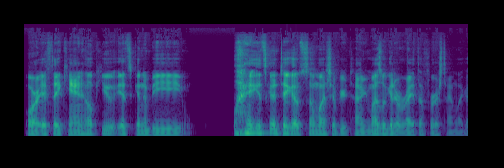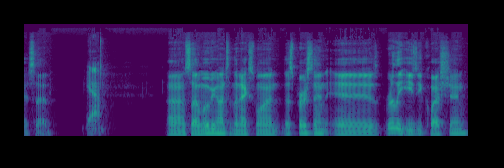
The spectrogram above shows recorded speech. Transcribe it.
or if they can help you, it's gonna be like it's gonna take up so much of your time. You might as well get it right the first time, like I said. yeah. Uh, so moving on to the next one. This person is really easy question.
